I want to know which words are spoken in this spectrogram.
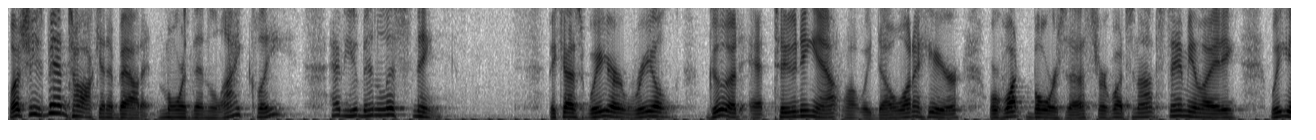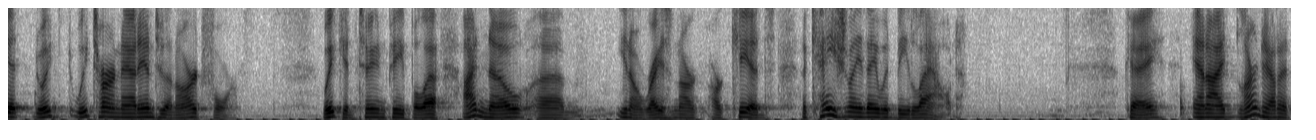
Well, she's been talking about it, more than likely. Have you been listening? Because we are real good at tuning out what we don't want to hear or what bores us or what's not stimulating. We get we we turn that into an art form. We can tune people out. I know, um, you know, raising our our kids. Occasionally they would be loud. Okay, and I learned how to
